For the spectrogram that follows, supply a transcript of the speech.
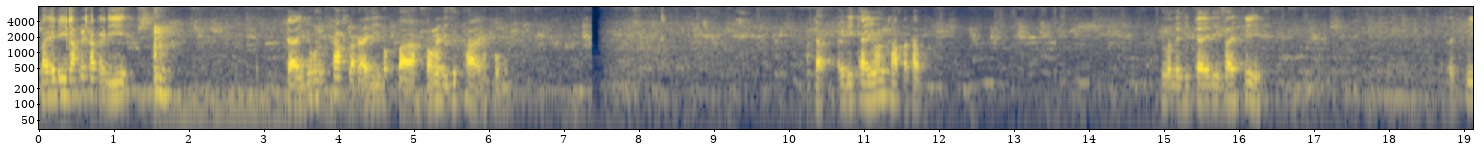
ไปไอดีรักด้วยครับไอดีไก่ยุคนครับหลักไอดีบักบาสองไอดีสุดท้ายครับผมจะไอดีไก่ยุคนครับนะครับ มันไอดีไก่ดีไซฟรี ไซฟรี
